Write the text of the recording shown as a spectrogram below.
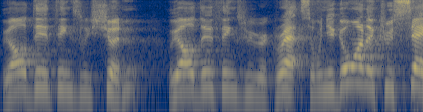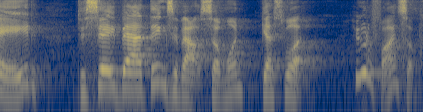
We all did things we shouldn't. We all do things we regret. So when you go on a crusade to say bad things about someone, guess what? You're going to find something.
